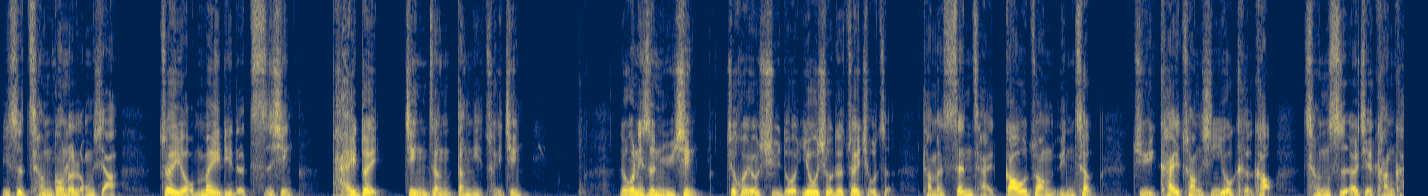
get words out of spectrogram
你是成功的龙虾，最有魅力的雌性排队竞争等你垂青。如果你是女性，就会有许多优秀的追求者，他们身材高壮匀称。”具开创性又可靠，诚实而且慷慨，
